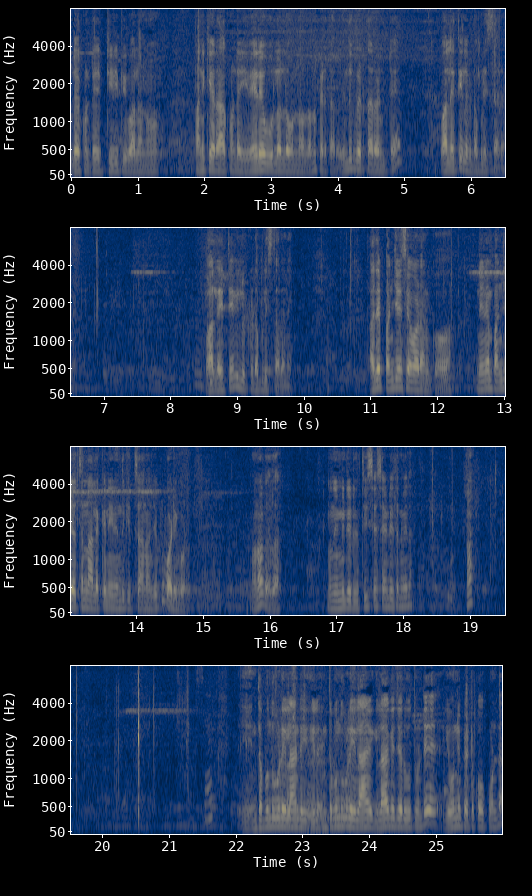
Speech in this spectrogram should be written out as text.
లేకుంటే టీడీపీ వాళ్ళను పనికే రాకుండా వేరే ఊర్లలో ఉన్న వాళ్ళను పెడతారు. ఎందుకు పెడతారంటే వాళ్ళైతే వీళ్ళకి డబ్బులు ఇస్తారని. వాళ్ళైతే వీళ్ళకి డబ్బులు ఇస్తారని. అదే పని చేసేవాడు అనుకో నేనేం పని చేస్తాను నా లెక్క నేను ఎందుకు ఇచ్చాను అని చెప్పి వాడు ఇవ్వడు. అవునా కదా? ముందు ఇమీడియట్గా తీసేసేయండి ఇతని మీద. ఇంతకుముందు కూడా ఇలాంటి ఇలా- ఇంతకుముందు కూడా ఇలా ఇలాగే జరుగుతుంటే ఎవరిని పెట్టుకోకుండా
